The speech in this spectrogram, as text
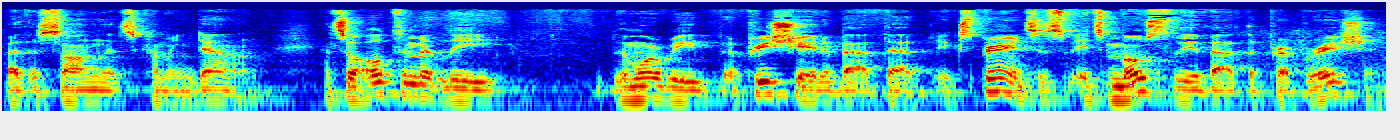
by the song that's coming down. And so ultimately, the more we appreciate about that experience, it's, it's mostly about the preparation.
